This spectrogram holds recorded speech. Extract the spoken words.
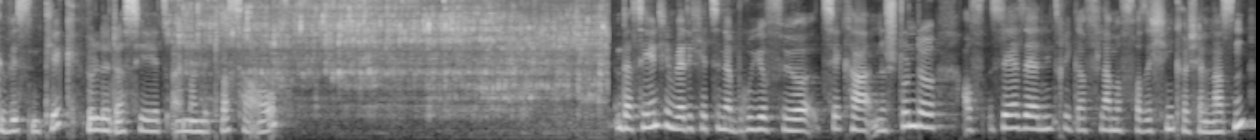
gewissen Kick. Fülle das hier jetzt einmal mit Wasser auf. Das Hähnchen werde ich jetzt in der Brühe für circa eine Stunde auf sehr, sehr niedriger Flamme vor sich hin köcheln lassen.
